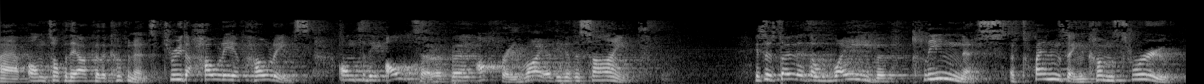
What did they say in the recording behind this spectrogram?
uh, on top of the Ark of the Covenant, through the Holy of Holies, onto the altar of burnt offering right at the other side. It's as though there's a wave of cleanness, of cleansing comes through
